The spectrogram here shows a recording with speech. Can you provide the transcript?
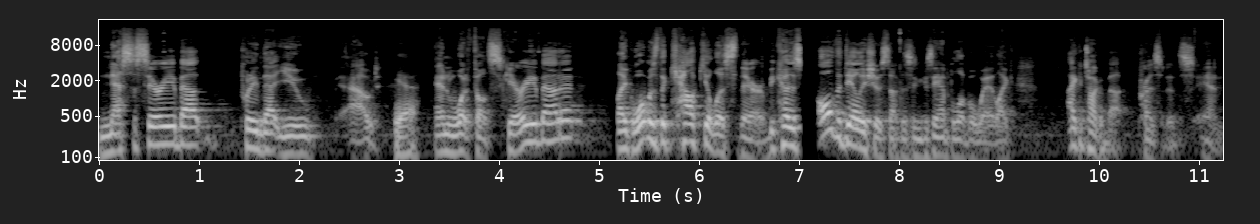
necessary about putting that you out? Yeah. And what felt scary about it? Like, what was the calculus there? Because all the Daily Show stuff is an example of a way. Like, I could talk about presidents and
